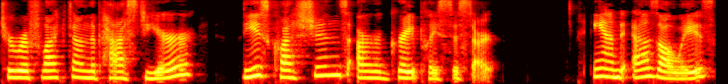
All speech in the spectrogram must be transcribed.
to reflect on the past year, these questions are a great place to start. And as always,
